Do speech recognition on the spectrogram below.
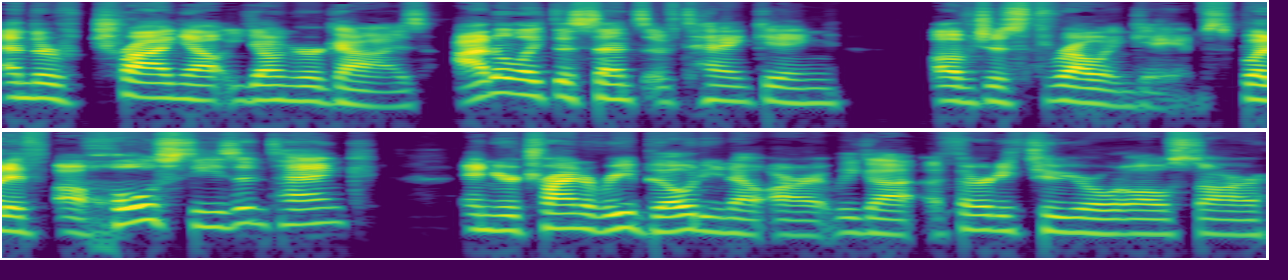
and they're trying out younger guys. I don't like the sense of tanking of just throwing games. But if a whole season tank and you're trying to rebuild, you know, all right, we got a 32 year old all star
